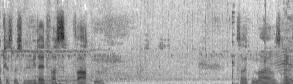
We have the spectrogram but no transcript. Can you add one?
Gut, jetzt müssen wir wieder etwas warten. Sollten mal unsere.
